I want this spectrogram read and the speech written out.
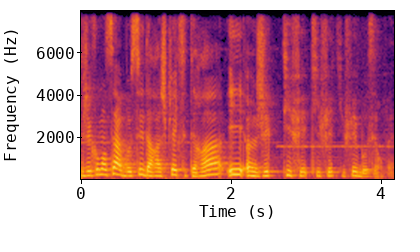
J'ai commencé à bosser d'arrache-pied, etc. Et j'ai kiffé, kiffé, kiffé bosser en fait.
